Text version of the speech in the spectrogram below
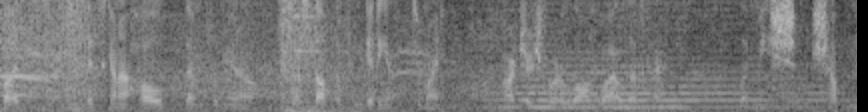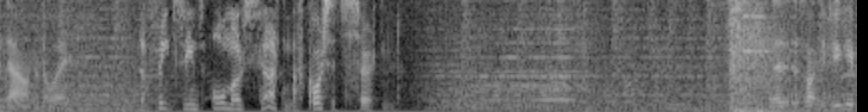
but it's gonna hold them from, you know, it's gonna stop them from getting to my archers for a long while. That's gonna let me sh shop them down in a way. The Defeat seems almost certain. Of course it's certain. As long if you keep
